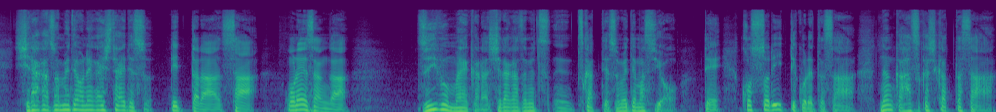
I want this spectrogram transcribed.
「白髪染めでお願いしたいです」って言ったらさお姉さんが「ずいぶん前から白髪染め使って染めてますよ。ってこっそり言ってくれたさなんか恥ずかしかったさ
